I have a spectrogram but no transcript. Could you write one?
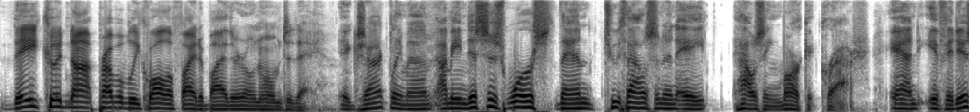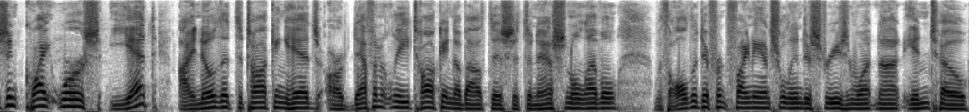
they could not probably qualify to buy their own home today. Exactly, man. I mean, this is worse than 2008 housing market crash. And if it isn't quite worse yet, I know that the talking heads are definitely talking about this at the national level with all the different financial industries and whatnot in tow.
